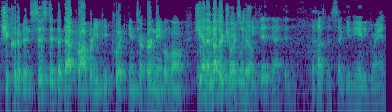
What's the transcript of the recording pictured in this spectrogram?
she could have insisted that that property be put into her name alone. She had another choice, When too. she did that, didn't the husband said, give me eighty grand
